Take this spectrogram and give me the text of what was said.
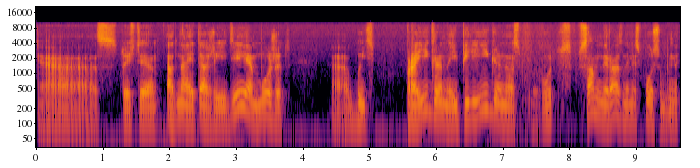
То есть одна и та же идея может быть проиграна и переиграна вот самыми разными способами.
